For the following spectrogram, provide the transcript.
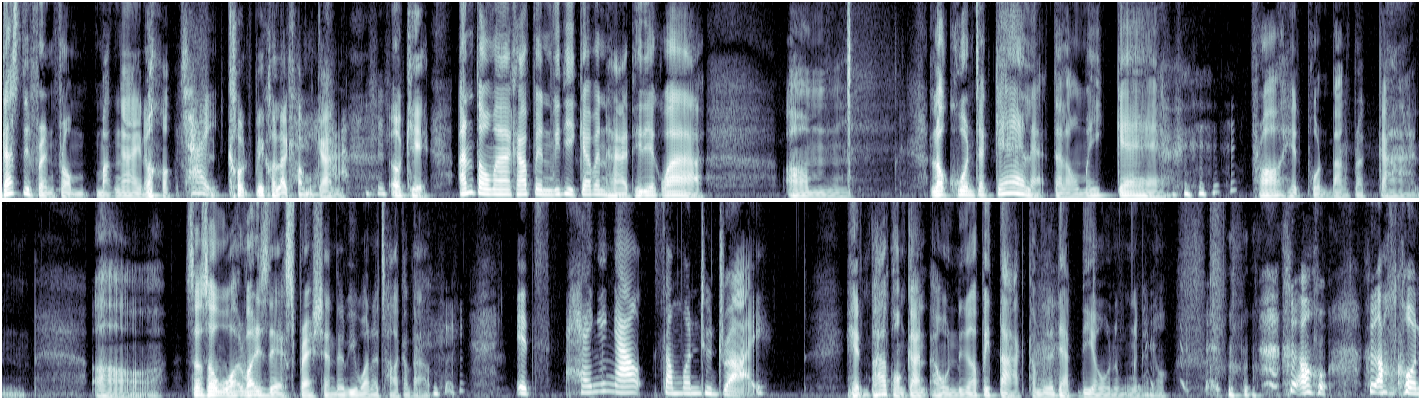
that's different from มักง่ายเนาะใช่คนเป็นคนละคำกันโอเค อันต่อมาครับเป็นวิธีแก้ปัญหาที่เรียกว่าอืมเราควรจะแก้แหละ แต่เราไม่แก้ เพราะเหตุผลบางประการอ่า so so what what is the expression that we want to talk about it's hanging out someone to dry เห็นภาพของการเอาเนื้อไปตากทำเนื้อแดดเดียวหนึ่งเหมือนกันเนาะคือเอาคือเอาคน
